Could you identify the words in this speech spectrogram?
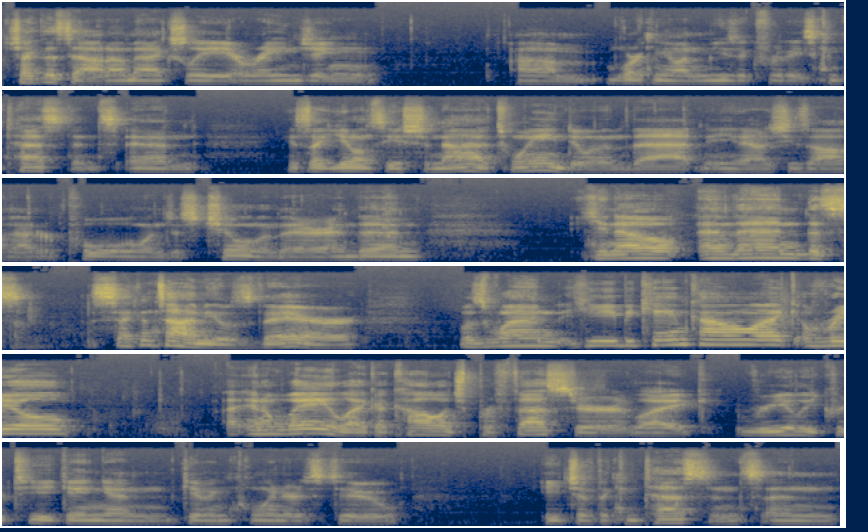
check this out. I'm actually arranging, um, working on music for these contestants." And it's like you don't see Shania Twain doing that. You know, she's off at her pool and just chilling there. And then, you know, and then this second time he was there was when he became kind of like a real in a way like a college professor like really critiquing and giving pointers to each of the contestants and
